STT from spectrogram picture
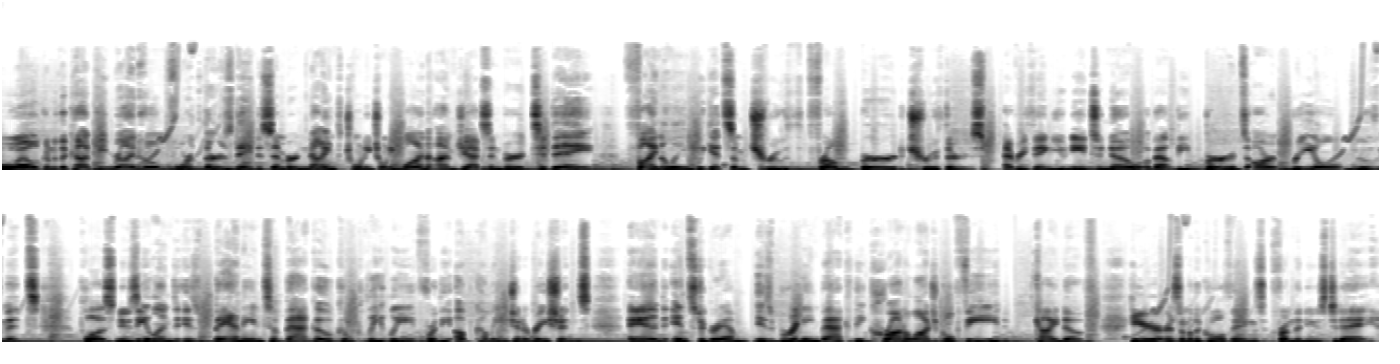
Welcome to the Kottke Ride Home for Thursday, December 9th, 2021. I'm Jackson Bird. Today, finally, we get some truth from bird truthers. Everything you need to know about the Birds Aren't Real movement. Plus, New Zealand is banning tobacco completely for the upcoming generations. And Instagram is bringing back the chronological feed, kind of. Here are some of the cool things from the news today.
